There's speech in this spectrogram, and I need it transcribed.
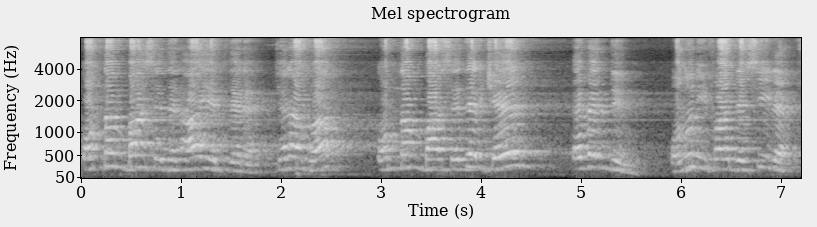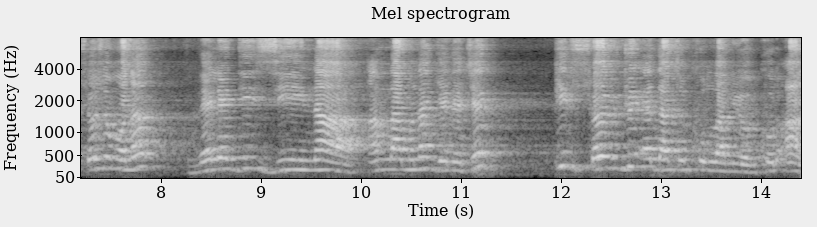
Ondan bahseden ayetlere Cenab-ı Hak ondan bahsederken efendim onun ifadesiyle sözüm ona veledi zina anlamına gelecek bir sövgü edatı kullanıyor Kur'an.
